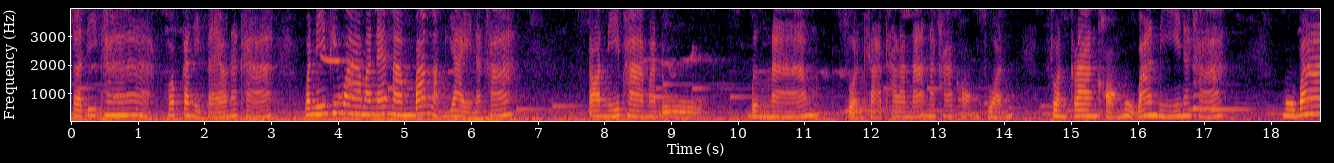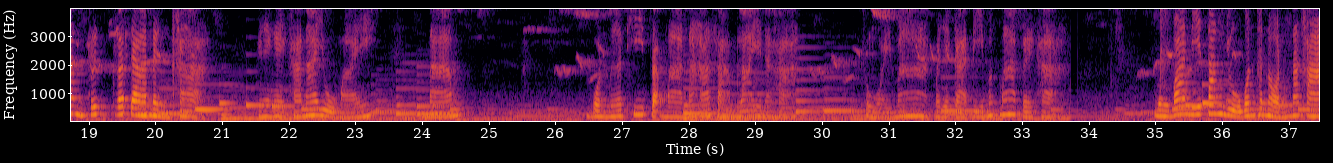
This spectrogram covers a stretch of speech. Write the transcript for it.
สวัสดีค่ะ พบกันอีกแล้วนะคะ วันนี้พี่วามาแนะนำบ้านหลังใหญ่นะคะ ตอนนี้พามาดู บึงน้ำสวนสาธารณะนะคะของสวนส่วนกลางของหมู่บ้านนี้นะคะ หมู่บ้านพฤกษรดาหนึ่งค่ะ เป็นยังไงคะน่าอยู่ไหม น้ำบนเนื้อที่ประมาณนะคะสามไร่นะคะ สวยมากบรรยากาศดีมาก ๆ เลยค่ะ หมู่บ้านนี้ตั้งอยู่บนถนนนะคะ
